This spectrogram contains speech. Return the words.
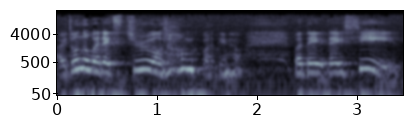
I don't know whether it's true or wrong, but you know, but they, they see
